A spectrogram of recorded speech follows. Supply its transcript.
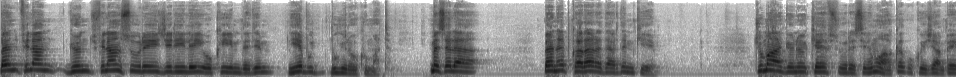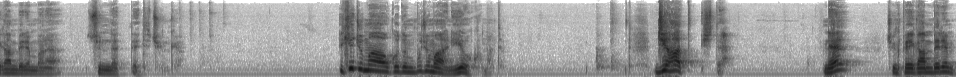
Ben filan gün filan sureyi celileyi okuyayım dedim. Niye bu, bugün okumadım? Mesela ben hep karar ederdim ki Cuma günü Kehf suresini muhakkak okuyacağım. Peygamberim bana sünnet dedi çünkü. İki cuma okudum. Bu cuma niye okumadım? Cihat işte. Ne? Çünkü peygamberim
